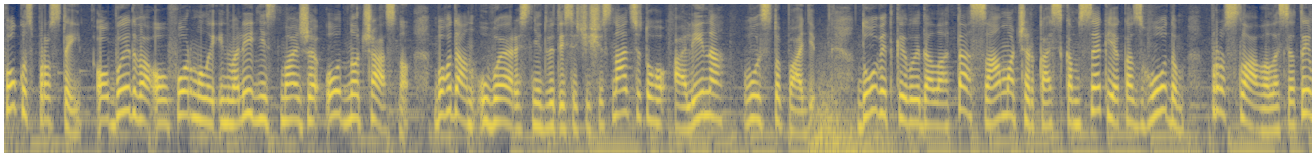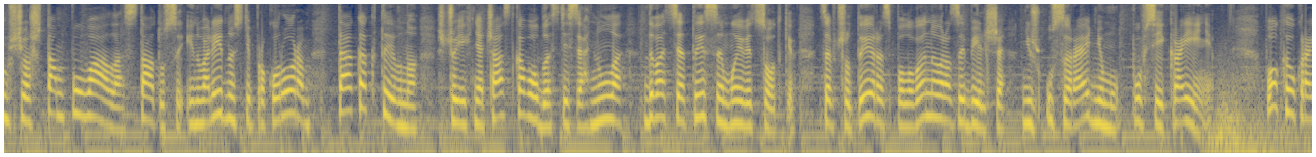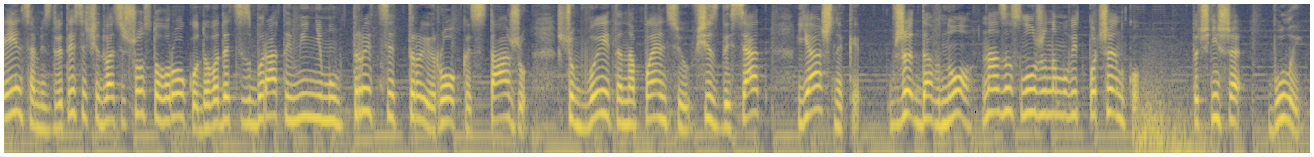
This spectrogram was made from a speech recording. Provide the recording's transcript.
Фокус простий: обидва оформили інвалідність майже одночасно. Богдан у вересні 2016-го, а Аліна в листопаді. Довідки видала та сама Черкаська МСЕК, яка згодом прославилася тим, що штампувала статуси інвалідності прокурорам так активно, що їхня частка в області сягнула 27%. Це в 4,5 рази більше ніж у середньому по всій країні. Поки українцям із 2026 року доведеться збирати мінімум 33 роки стажу, щоб вийти на пенсію в 60, яшники вже давно на заслуженому відпочинку. Точніше, були.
